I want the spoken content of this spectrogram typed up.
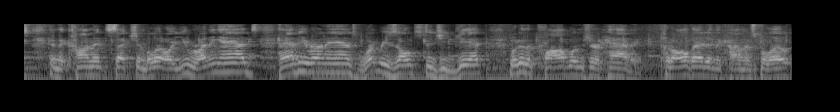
questions in the comment section below are you running ads have you run ads what results did you get what are the problems you're having put all that in the comments below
